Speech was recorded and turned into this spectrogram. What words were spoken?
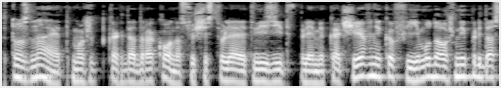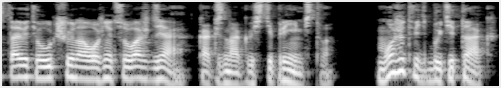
Кто знает, может, когда дракон осуществляет визит в племя кочевников, ему должны предоставить лучшую наложницу вождя, как знак гостеприимства. Может ведь быть и так.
